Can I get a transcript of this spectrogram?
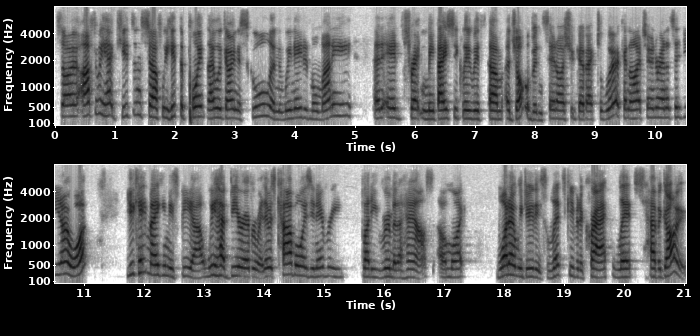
So after we had kids and stuff, we hit the point they were going to school and we needed more money. And Ed threatened me basically with um, a job and said I should go back to work. And I turned around and said, you know what? You keep making this beer. We have beer everywhere. There was carboys in every bloody room of the house. I'm like, why don't we do this? Let's give it a crack. Let's have a go.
